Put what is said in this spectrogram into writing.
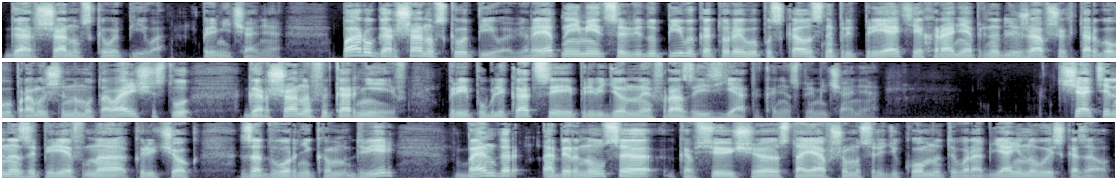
горшановского пива. Примечание – пару горшановского пива. Вероятно, имеется в виду пиво, которое выпускалось на предприятиях, ранее принадлежавших торгово-промышленному товариществу Горшанов и Корнеев. При публикации приведенная фраза изъята, конец примечания. Тщательно заперев на крючок за дворником дверь, Бендер обернулся ко все еще стоявшему среди комнаты Воробьянинову и сказал,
